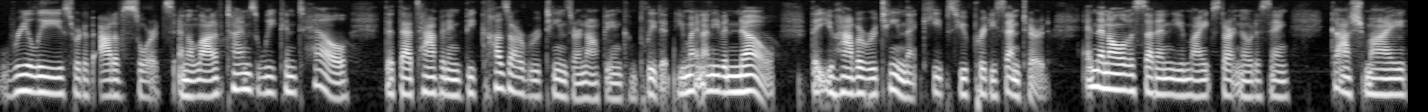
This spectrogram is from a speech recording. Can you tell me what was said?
really sort of out of sorts, and a lot of times we can tell that that's happening because our routines are not being completed. You might not even know that you have a routine that keeps you pretty centered. And then all of a sudden you might start noticing, gosh, my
